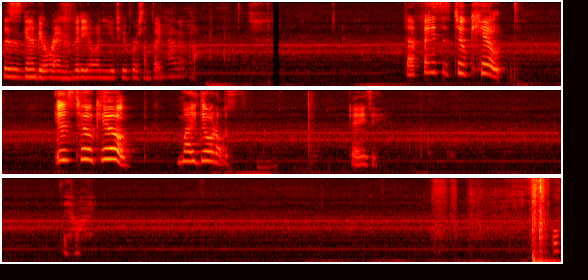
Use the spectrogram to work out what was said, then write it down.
This is gonna be a random video on YouTube or something. I don't know. That face is too cute. Is too cute. My doodles. Daisy. Say hi. Oh.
